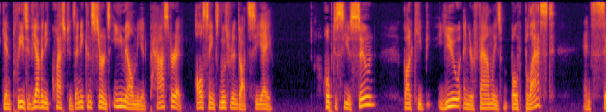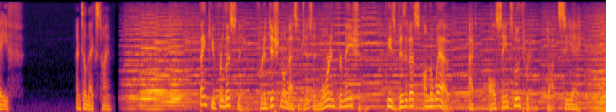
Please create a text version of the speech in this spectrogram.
Again, please, if you have any questions, any concerns, email me at pastor at allsaintslutheran.ca. Hope to see you soon. God keep you and your families both blessed and safe. Until next time. Thank you for listening. For additional messages and more information, please visit us on the web at allsaintslutheran.ca.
